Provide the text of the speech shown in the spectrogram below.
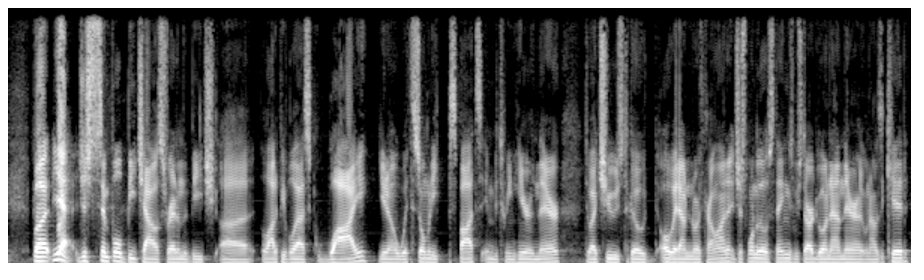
but yeah, just simple beach house right on the beach. Uh, a lot of people ask why, you know, with so many spots in between here and there, do I choose to go all the way down to North Carolina? It's just one of those things. We started going down there when I was a kid,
